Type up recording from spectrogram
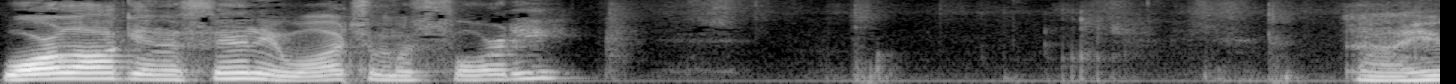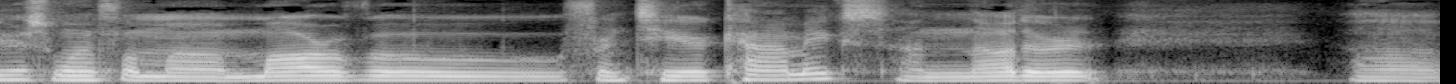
Warlock and Infinity Watch him with 40. Uh, here's one from uh, Marvel Frontier Comics, another uh,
